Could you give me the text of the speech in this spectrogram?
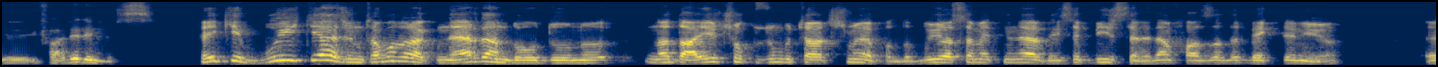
e, ifade edebiliriz. Peki bu ihtiyacın tam olarak nereden doğduğuna dair çok uzun bir tartışma yapıldı. Bu yasa metni neredeyse bir seneden fazladır bekleniyor. Ee,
